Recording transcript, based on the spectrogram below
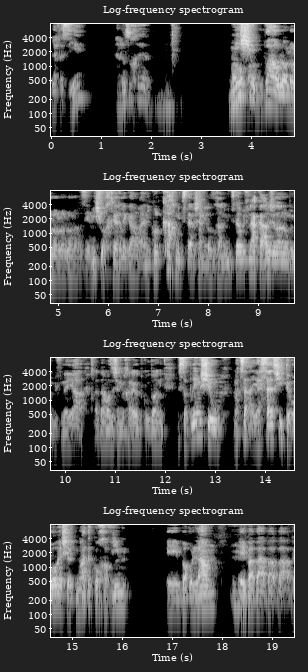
לבזיה? אני לא זוכר. מישהו, וואו, לא, לא, לא, לא, לא, לא, זה מישהו אחר לגמרי, אני כל כך מצטער שאני לא זוכר, אני מצטער בפני הקהל שלנו ובפני האדם הזה שאני מחלל את כבודו, אני, מספרים שהוא מצא, עשה איזושהי תיאוריה של תנועת הכוכבים אה, בעולם, אה, ב, ב, ב, ב,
